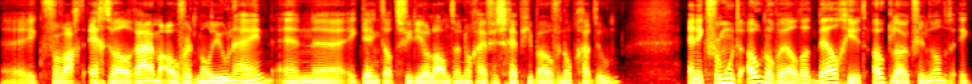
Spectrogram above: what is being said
Uh, ik verwacht echt wel ruim over het miljoen heen. En uh, ik denk dat Videoland er nog even een schepje bovenop gaat doen. En ik vermoed ook nog wel dat België het ook leuk vindt. Want ik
